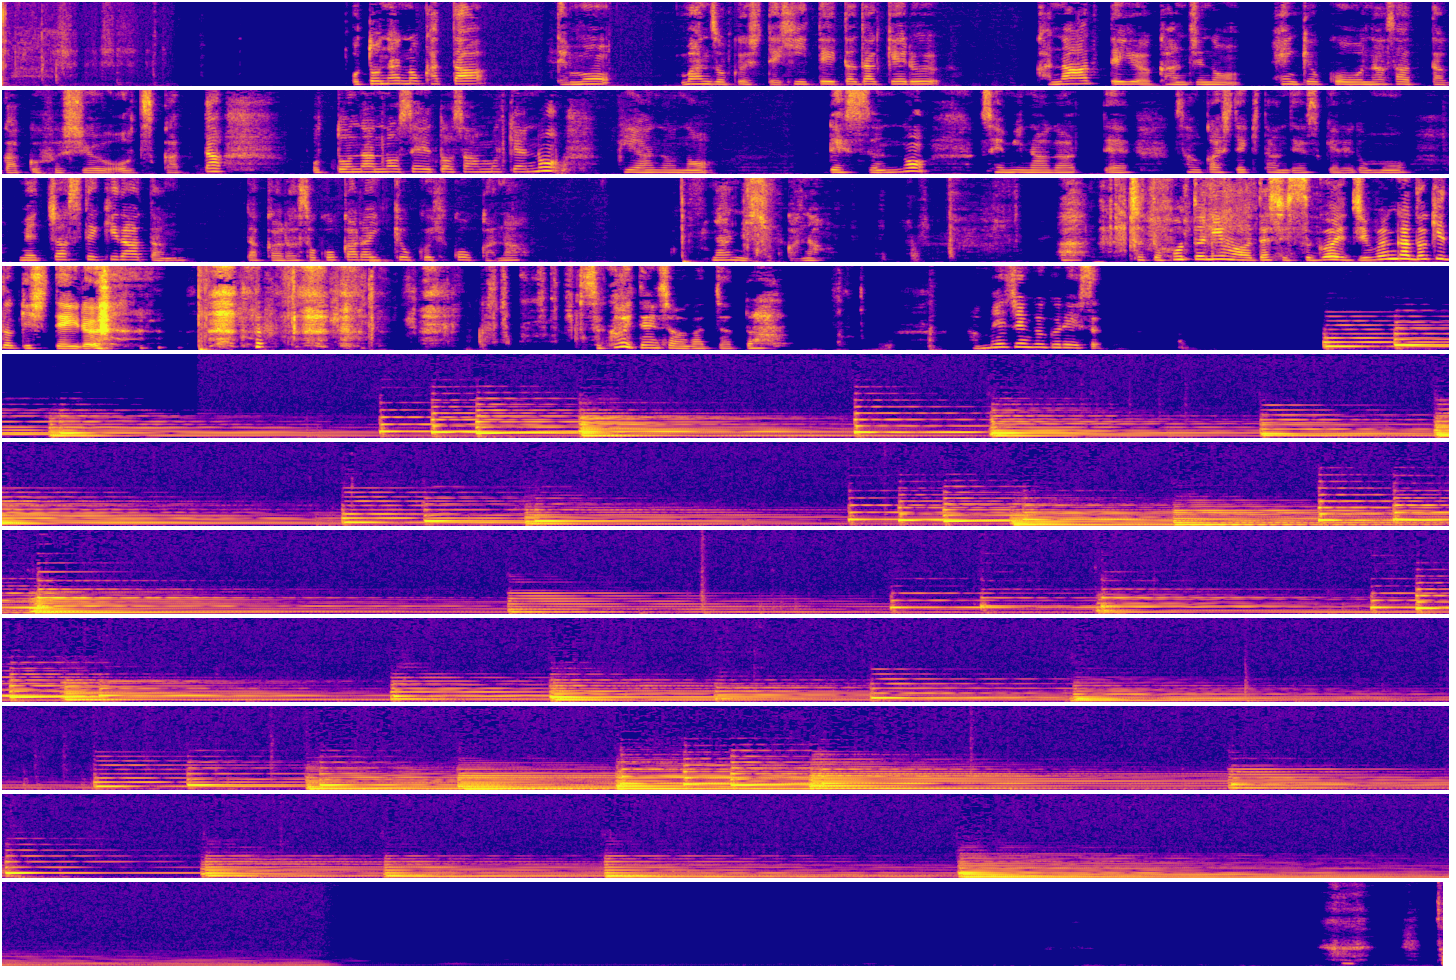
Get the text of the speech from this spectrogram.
大人の方でも満足して弾いていただけるかなっていう感じの編曲をなさった楽譜集を使った大人の生徒さん向けのピアノのレッスンのセミナーがあって参加してきたんですけれどもめっちゃ素敵だったのだからそこから一曲弾こうかな。何にしようかな。あ、ちょっと本当に今私すごい自分がドキドキしている。すごいテンション上がっちゃった。アメージンググレイス。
